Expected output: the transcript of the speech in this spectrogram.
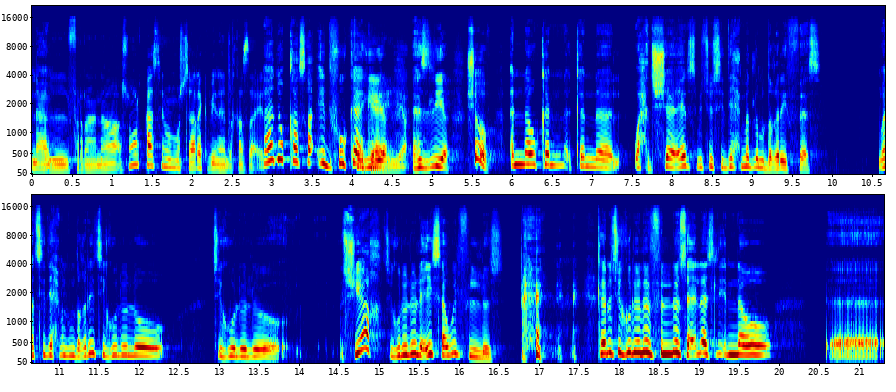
نعم. الفرانة. شنو القاسم المشترك بين هذه القصائد؟ هذو قصائد فكاهية, فكاهية. هزلية. شوف أنه كان كان واحد الشاعر سميتو سيدي أحمد المدغري في فاس. وهذا سيدي احمد المدغري تيقولوا له تيقولوا له الشياخ تيقولوا له العيساوي الفلوس؟ كانوا تيقولوا له الفلوس علاش؟ لأنه آه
